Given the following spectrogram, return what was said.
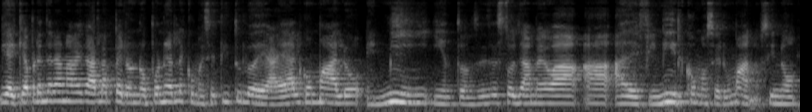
y hay que aprender a navegarla, pero no ponerle como ese título de hay algo malo en mí y entonces esto ya me va a, definir como ser humano, sino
